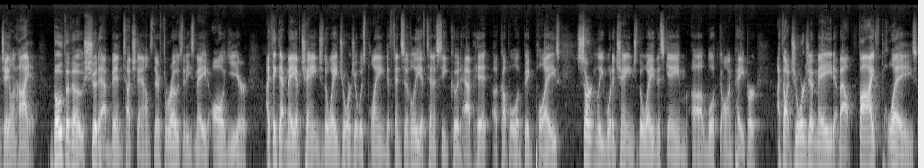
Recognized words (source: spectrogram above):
Jalin Hyatt. Both of those should have been touchdowns. They're throws that he's made all year. I think that may have changed the way Georgia was playing defensively. If Tennessee could have hit a couple of big plays, certainly would have changed the way this game uh, looked on paper. I thought Georgia made about five plays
